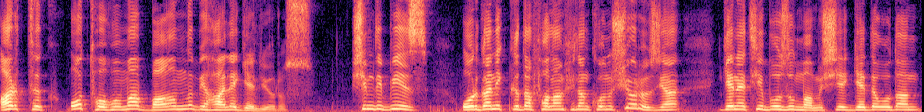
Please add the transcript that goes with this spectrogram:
artık o tohuma bağımlı bir hale geliyoruz. Şimdi biz organik gıda falan filan konuşuyoruz ya genetiği bozulmamış ya GDO'dan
